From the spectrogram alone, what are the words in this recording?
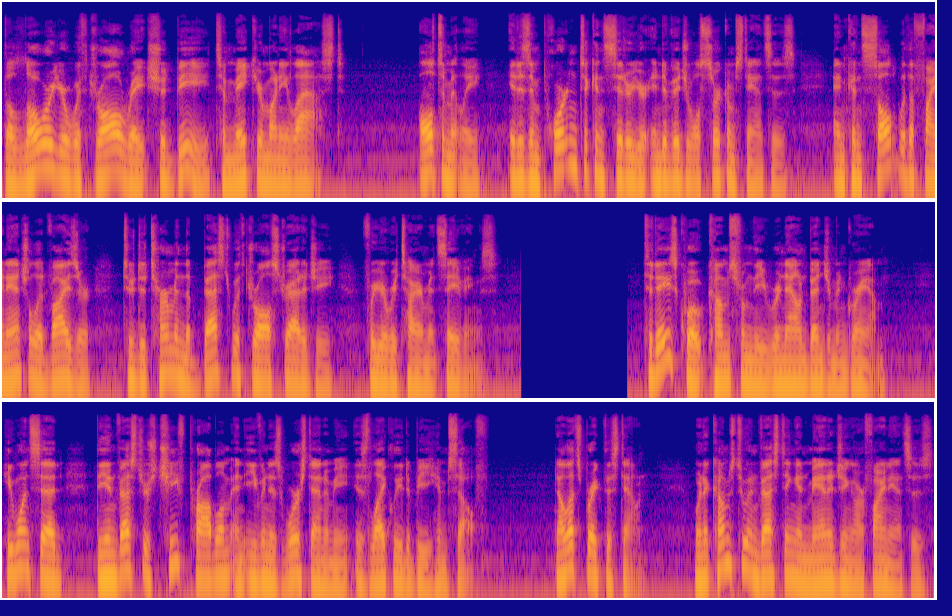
the lower your withdrawal rate should be to make your money last. Ultimately, it is important to consider your individual circumstances and consult with a financial advisor to determine the best withdrawal strategy for your retirement savings. Today's quote comes from the renowned Benjamin Graham. He once said, The investor's chief problem and even his worst enemy is likely to be himself. Now let's break this down. When it comes to investing and managing our finances,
